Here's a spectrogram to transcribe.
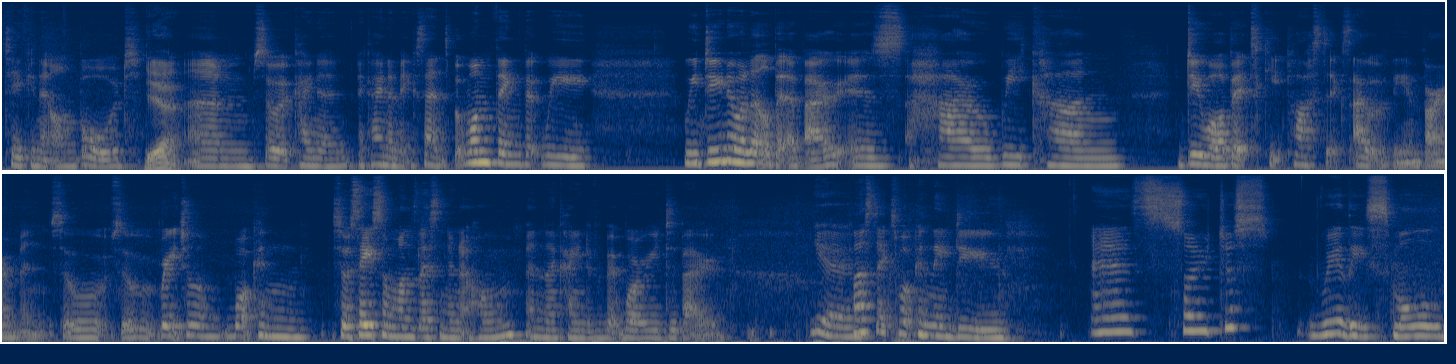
taking it on board. Yeah. Um, so it kind of it kind of makes sense. But one thing that we we do know a little bit about is how we can do our bit to keep plastics out of the environment. So so Rachel, what can so say someone's listening at home and they're kind of a bit worried about yeah. plastics. What can they do? Uh, so just really small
